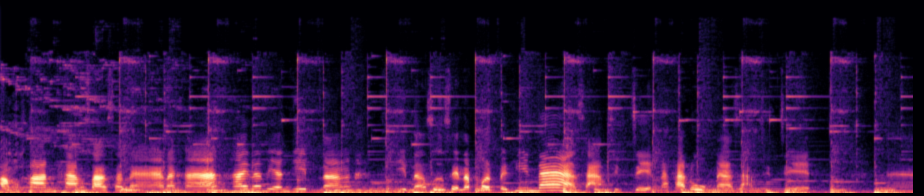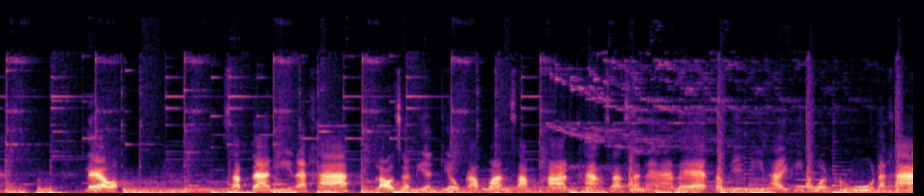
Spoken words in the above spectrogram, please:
สำคัญทางศาสนานะคะ ให้นักเรียนหยิบหนัง ยิบหนังสือเสร็จแล้วเปิดไปที่หน้า 37 นะคะ ลูกหน้า 37อ่าแล้วสัปดาห์นี้นะคะ เราจะเรียนเกี่ยวกับวันสำคัญทางศาสนาและประเพณีไทยที่ควรรู้นะคะ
